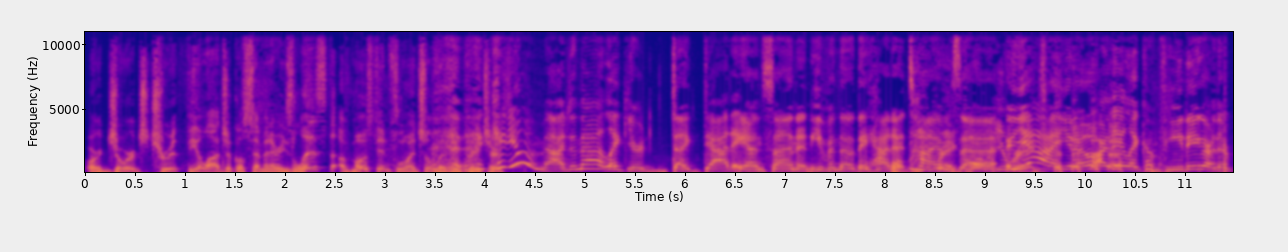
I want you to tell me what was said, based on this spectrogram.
or George Truett Theological Seminary's list of most influential living preachers. Can you imagine that? Like your like dad and son, and even though they had What at times, uh, you yeah, you know, are they like competing? Are there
